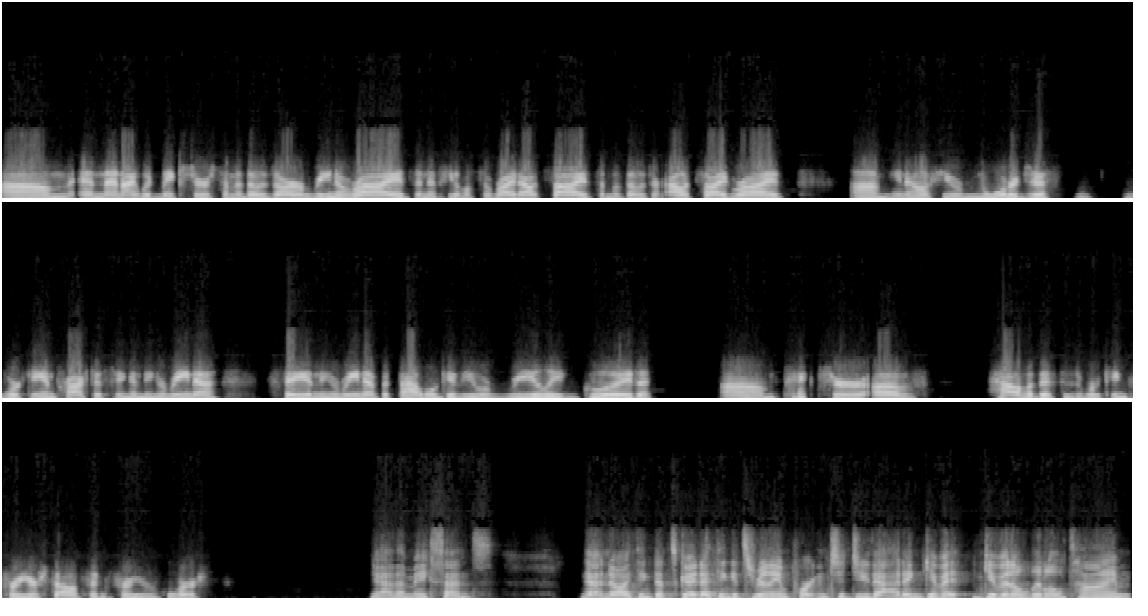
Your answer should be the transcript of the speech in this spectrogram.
Um, and then I would make sure some of those are arena rides. And if you also ride outside, some of those are outside rides. Um, you know, if you're more just working and practicing in the arena, stay in the arena. But that will give you a really good um, picture of how this is working for yourself and for your horse. Yeah, that makes sense. Yeah, no, I think that's good. I think it's really important to do that and give it give it a little time.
